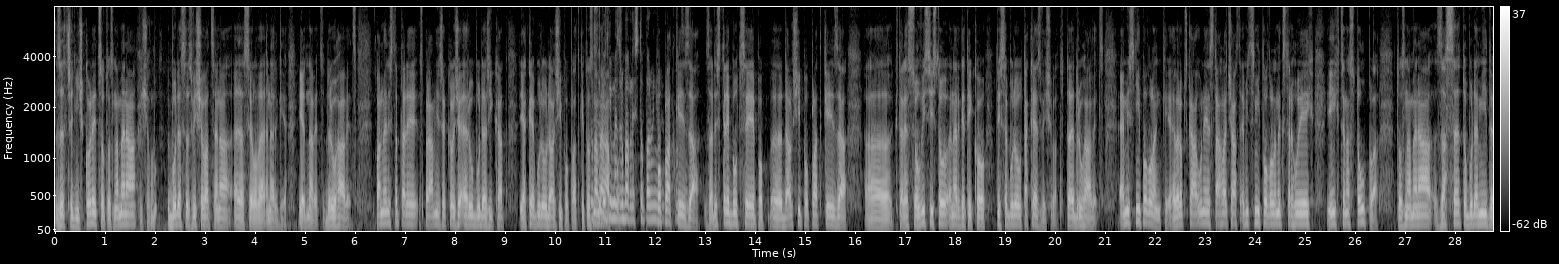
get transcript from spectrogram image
ze střední školy, co to znamená? Zvyšovat. Bude se zvyšovat cena eh, silové energie. Jedna věc. Druhá věc. Pan minister tady správně řekl, že ERU bude říkat, jaké budou další poplatky. To, to znamená, se dozvíme zhruba v listopadu. Poplatky za, za distribuci, po, eh, další poplatky, za, eh, které souvisí s tou energetikou, ty se budou také zvyšovat. To je druhá věc. Emisní povolenky. Evropská unie stáhla část emisní povolenek z trhu, jejich, jejich cena stoupla. To znamená, zase to bude mít eh,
